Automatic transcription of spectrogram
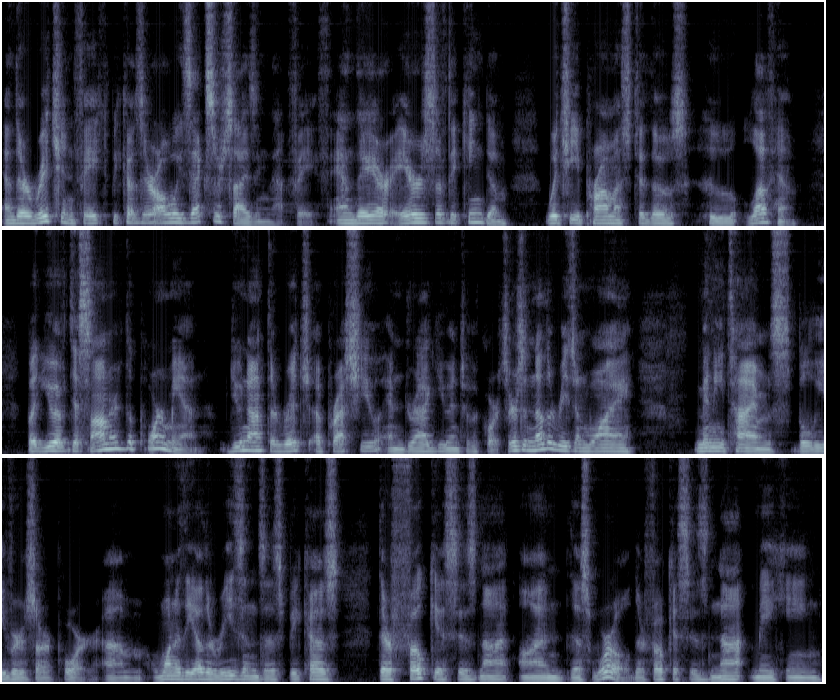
and they're rich in faith because they're always exercising that faith, and they are heirs of the kingdom which he promised to those who love him. But you have dishonored the poor man. Do not the rich oppress you and drag you into the courts? There's another reason why many times believers are poor. Um, one of the other reasons is because their focus is not on this world. Their focus is not making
